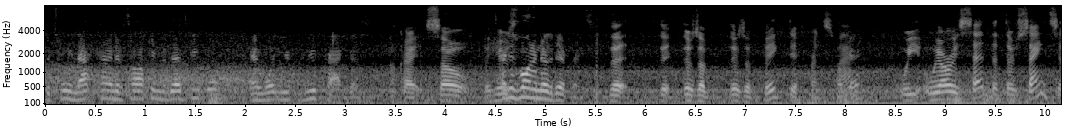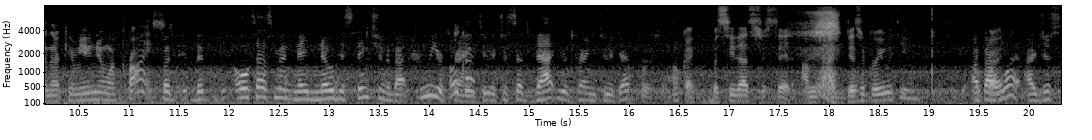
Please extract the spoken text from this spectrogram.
between that kind of talking to dead people and what you, you practice? Okay, so I just want to know the difference. the, the there's a there's a big difference, man. Okay. We we already said that they're saints in their communion with Christ. But the, the Old Testament made no distinction about who you're praying Okay. to. It just said that you're praying to a dead person. okay, but see that's just it. I'm, I disagree with you. About Okay. what? I just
